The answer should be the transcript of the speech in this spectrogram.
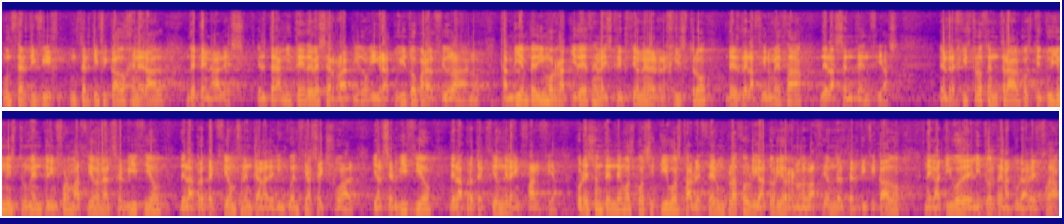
un, certificado general de penales. El trámite debe ser rápido y gratuito para el ciudadano. También pedimos rapidez en la inscripción en el registro desde la firmeza de las sentencias. El registro central constituye un instrumento de información al servicio de la protección frente a la delincuencia sexual y al servicio de la protección de la infancia. Por eso entendemos positivo establecer un plazo obligatorio de renovación del certificado negativo de delitos de naturaleza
